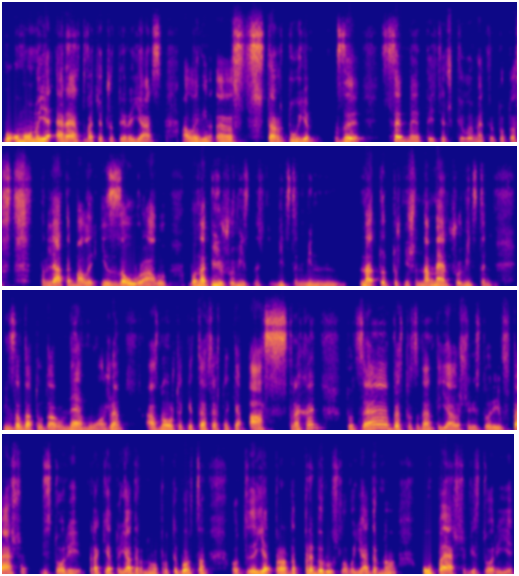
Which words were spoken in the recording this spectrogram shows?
бо умовно є РС-24 Ярс, але він е, стартує з 7 тисяч кілометрів, тобто стріляти мали із-за Уралу, бо на більшу відстань, відстань він на точніше на меншу відстань він завдати удару не може. А знову ж таки, це все ж таки Астрахань, то це безпрецедентне явище в історії. Вперше в історії ракетоядерного протиборства. От я правда приберу слово ядерного. Уперше в історії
